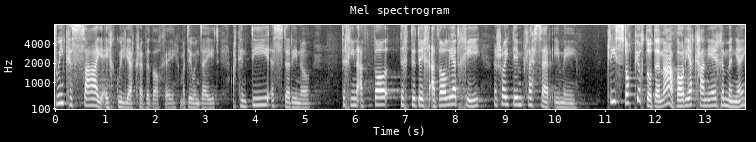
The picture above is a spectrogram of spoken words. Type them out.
Dwi'n cysau eich gwyliau crefyddol chi, mae Dyw yn deud, ac yn di ystyru nhw. Dych chi'n addol, dych, dydych addoliad chi yn rhoi dim pleser i mi. Plis stopiwch dod yma, fori a canu eich ymyniau.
